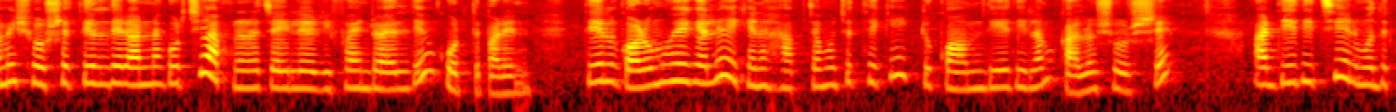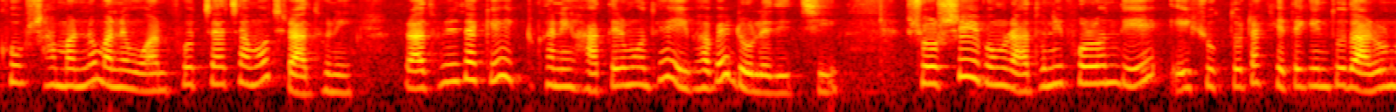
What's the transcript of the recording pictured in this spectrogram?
আমি সর্ষের তেল দিয়ে রান্না করছি, আপনারা চাইলে রিফাইন্ড অয়েল দিয়েও করতে পারেন। তেল গরম হয়ে গেলে এখানে হাফ চামচের থেকে একটু কম দিয়ে দিলাম কালো সর্ষে। আর দিয়ে দিচ্ছি এর মধ্যে খুব সামান্য মানে ওয়ান ফোর চা চামচ রাঁধুনি। রাঁধুনিটাকে একটুখানি হাতের মধ্যে এইভাবে ডলে দিচ্ছি। সর্ষে এবং রাঁধুনি ফোড়ন দিয়ে এই শুক্তোটা খেতে কিন্তু দারুণ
